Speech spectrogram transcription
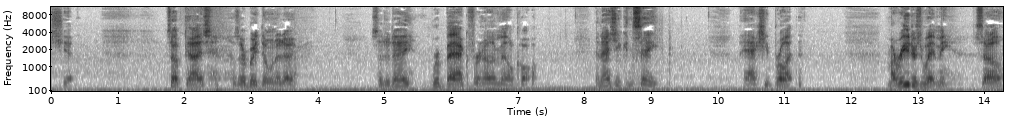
shit. What's up, guys? How's everybody doing today? So today we're back for another mail call, and as you can see, I actually brought my readers with me, so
